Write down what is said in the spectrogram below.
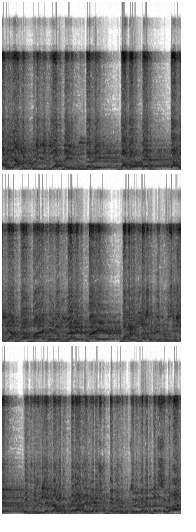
আর এই আমল করে যদি আপনি এরকম ভাবে দাবাত দেন, তাহলে আমরা মাহে রমজানের মাহে মহরম মাসের যে ফজিলত ওই ফজিলত আমাদের দ্বারা আদায় করা সম্ভব হবে। জোরে বলেন না সোহান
